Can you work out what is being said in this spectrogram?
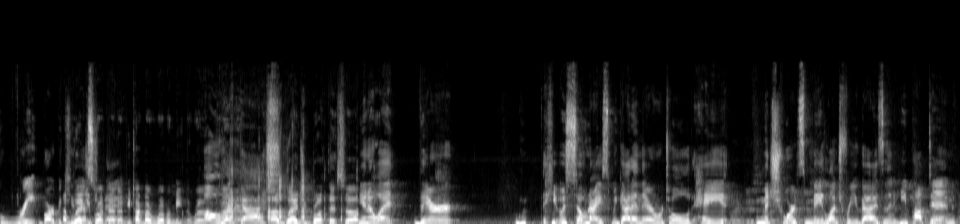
great barbecue. I'm glad you brought that up. You talk about rubber meat in the road. Oh my gosh. I'm glad you brought this up. You know what? There, he it was so nice. We got in there. We're told, "Hey, Mitch Schwartz made lunch for you guys," and then he popped in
